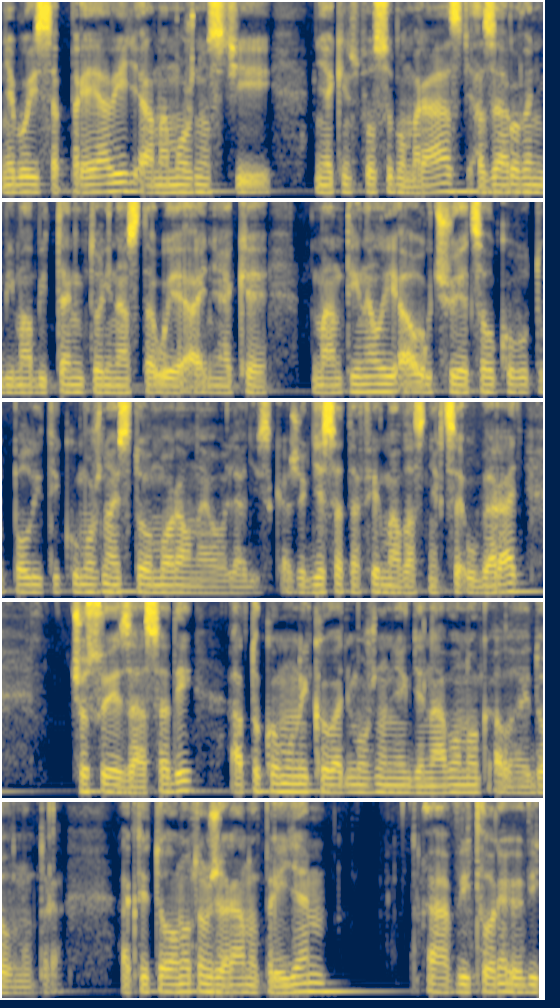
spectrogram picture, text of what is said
nebojí sa prejaviť a má možnosti nejakým spôsobom rásť a zároveň by mal byť ten, ktorý nastavuje aj nejaké mantinely a určuje celkovú tú politiku, možno aj z toho morálneho hľadiska, že kde sa tá firma vlastne chce uberať, čo sú jej zásady a to komunikovať možno niekde navonok, ale aj dovnútra. Ak ty to len o tom, že ráno prídem a vytvorím, vy,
